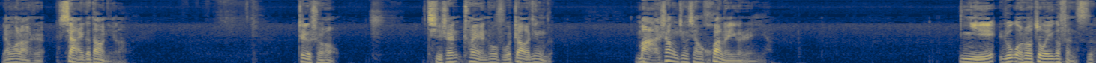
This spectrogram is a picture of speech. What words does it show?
杨坤老师，下一个到你了。这个时候，起身穿演出服，照镜子，马上就像换了一个人一样。你如果说作为一个粉丝，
